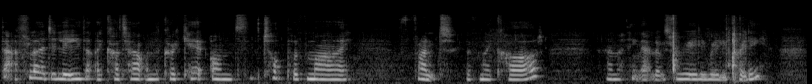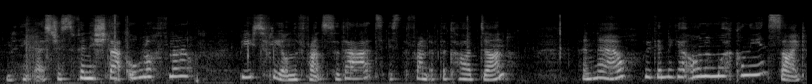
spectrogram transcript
that fleur-de-lis that I cut out on the Cricut onto the top of my front of my card and I think that looks really really pretty I think let's just finish that all off now. Beautifully on the front. So that is the front of the card done. And now we're going to get on and work on the inside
